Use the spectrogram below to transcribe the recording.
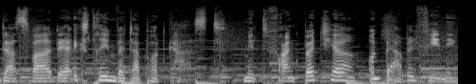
Das war der Extremwetter-Podcast mit Frank Böttcher und Bärbel Feening.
